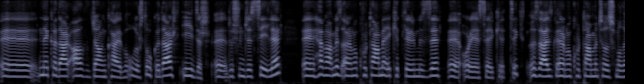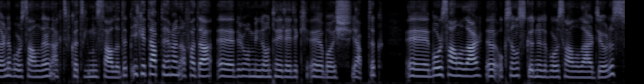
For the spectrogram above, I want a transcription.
e, ne kadar az can kaybı olursa o kadar iyidir e, düşüncesiyle e, hemen biz arama kurtarma ekiplerimizi e, oraya sevk ettik. Özellikle arama kurtarma çalışmalarına Borusanlıların aktif katılımını sağladık. İlk etapta hemen AFAD'a e, bir 10 milyon TL'lik e, bağış yaptık. E, Borusanlılar, e, Okyanus Gönüllü Borusanlılar diyoruz.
